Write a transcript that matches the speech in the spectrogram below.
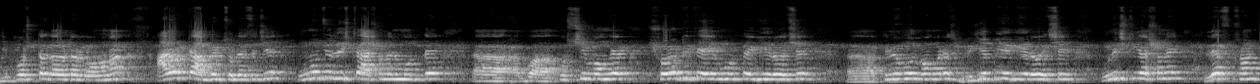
যে পোস্টাল ব্যালটের গণনা। আরও একটা আপডেট চলে এসেছে, উনচল্লিশটা আসনের মধ্যে পশ্চিমবঙ্গের ষোলোটিতে এই মুহূর্তে এগিয়ে রয়েছে। তৃণমূল কংগ্রেস, বিজেপি এগিয়ে রয়েছে। উনিশটি আসনে, লেফট ফ্রন্ট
